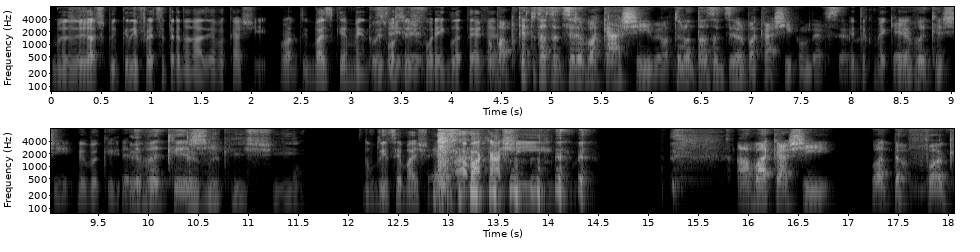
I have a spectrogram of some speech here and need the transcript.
Mas eu já te explico a diferença entre ananás e abacaxi. Pronto, e basicamente, Pois se é, vocês é- forem à Inglaterra, Opa, porque é que tu estás a dizer abacaxi, meu? Tu não estás a dizer abacaxi como deve ser. então meu. como é que É é? abacaxi. Abaca- É Abacaxi. Abacaxi. Não podia ser mais. É abacaxi. Abacaxi. What the fuck?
